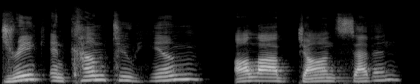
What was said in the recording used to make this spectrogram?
drink and come to him, a la John 7.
